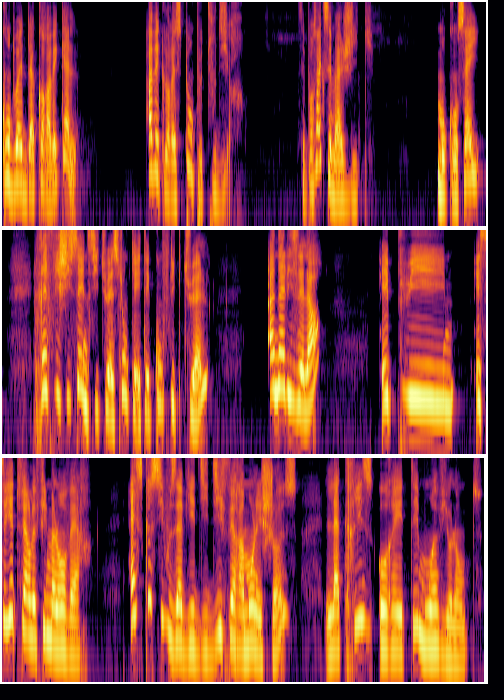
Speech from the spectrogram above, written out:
qu'on doit être d'accord avec elle. Avec le respect, on peut tout dire. C'est pour ça que c'est magique. Mon conseil, réfléchissez à une situation qui a été conflictuelle, analysez-la, et puis essayez de faire le film à l'envers. Est-ce que si vous aviez dit différemment les choses, la crise aurait été moins violente?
